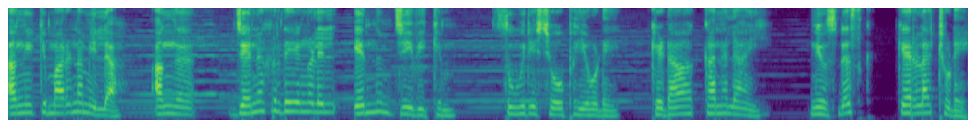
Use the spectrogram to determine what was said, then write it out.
അങ്ങയ്ക്ക് മരണമില്ല. അങ്ങ് ജനഹൃദയങ്ങളിൽ എന്നും ജീവിക്കും. സൂര്യശോഭയോടെ കെടാക്കനലായി ന്യൂസ് ഡെസ്ക് കേരള ടുഡേ.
